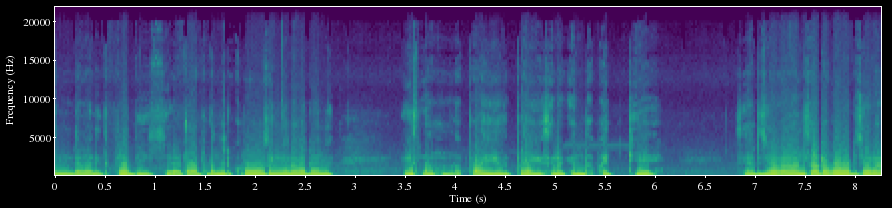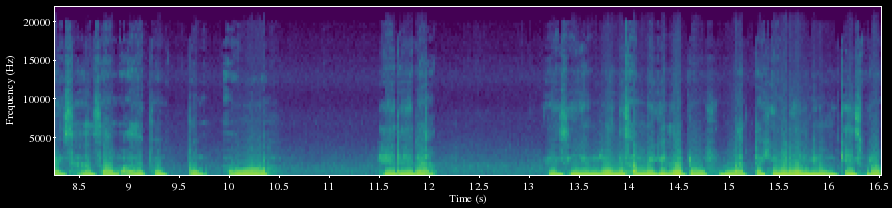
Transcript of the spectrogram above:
എന്റെ മോനെ ഇത് പ്രതീക്ഷിച്ചില്ലാട്ടോ. അവിടെ നിന്ന് ഒരു ക്രോസ് ഇങ്ങനെ വരുമെന്ന്. ഗൈസ് നമ്മുടെ പ്ലേസ് പ്ലേസിനൊക്കെ എന്താ പറ്റിയേ? സെർജിയോ വാൻസ് ആട്ടോ ഗോൾ അടിച്ചത് ഗൈസ് അത് അതിപ്പം ഇപ്പം ഓ ഹെരേര. ഗൈസ് ഇതിനെ സമ്മതിക്കരുത് കേട്ടോ. ഫുൾ അറ്റാക്കിങ് കളി ആയിരിക്കണം കേസ് bro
